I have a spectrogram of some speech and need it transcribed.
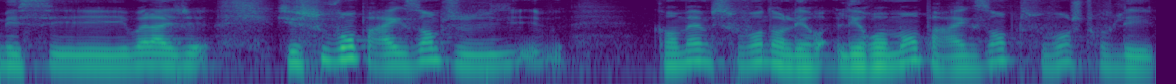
mais c'est voilà, j'ai souvent, par exemple, quand même souvent dans les, romans, par exemple, souvent je trouve les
